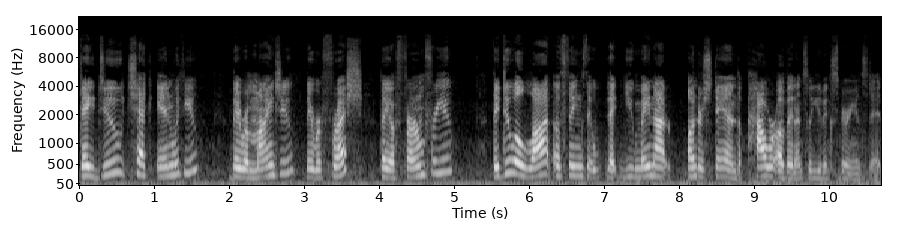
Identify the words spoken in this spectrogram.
they do check in with you, they remind you, they refresh, they affirm for you. They do a lot of things that, that you may not understand the power of it until you've experienced it.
